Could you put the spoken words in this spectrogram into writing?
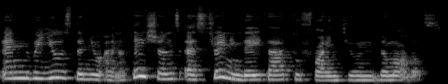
and we use the new annotations as training data to fine-tune the models.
